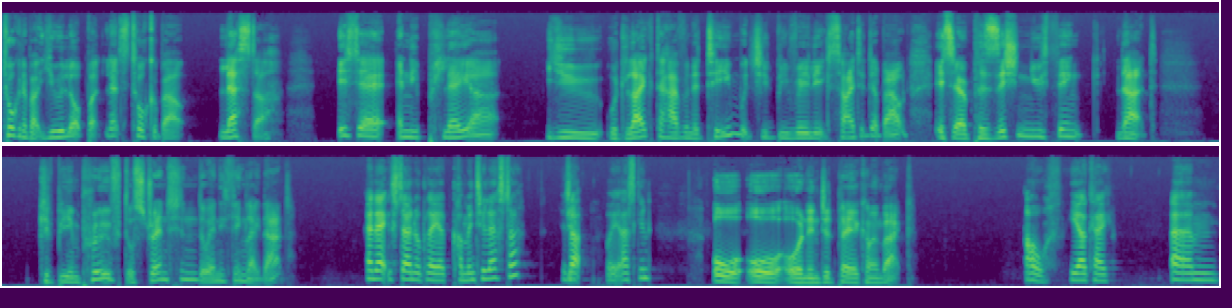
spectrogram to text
talking about you a lot, but let's talk about Leicester. Is there any player you would like to have in a team which you'd be really excited about? Is there a position you think that could be improved or strengthened or anything like that? An external player coming to Leicester? Is yeah. that what you're asking? Or, or or an injured player coming back? Oh, yeah, okay. Um,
